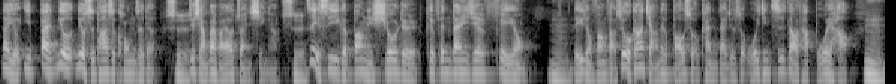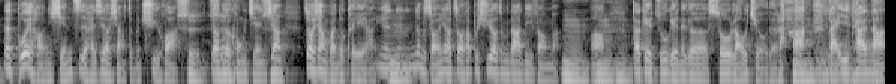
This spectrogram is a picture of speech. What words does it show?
那有一半六六十趴是空着的，是就想办法要转型啊。是，这也是一个帮你 shoulder 可以分担一些费用。嗯，的一种方法，所以我刚刚讲的那个保守看待，就是说我已经知道它不会好，嗯，但是不会好，你闲置还是要想怎么去化，是掉那个空间，像照相馆都可以啊，因为那那么少人要照，它不需要这么大的地方嘛，嗯啊，它可以租给那个收老酒的啦，摆一摊呐，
